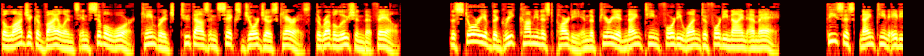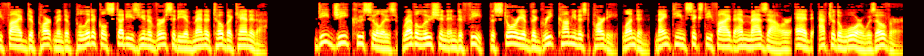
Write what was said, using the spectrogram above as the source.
The Logic of Violence in Civil War, Cambridge, 2006 Georgios Karas, The Revolution That Failed. The Story of the Greek Communist Party in the Period 1941–49 M.A. Thesis, 1985 Department of Political Studies University of Manitoba Canada. D. G. Kousoulas, Revolution and Defeat, The Story of the Greek Communist Party, London, 1965 M. Mazower ed., after the war was over.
